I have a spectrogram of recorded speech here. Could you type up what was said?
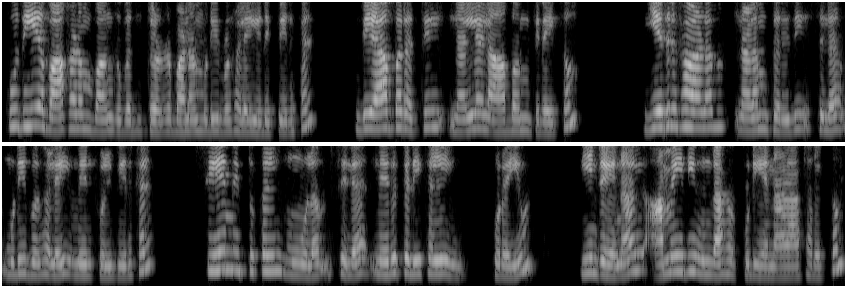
புதிய வாகனம் வாங்குவது தொடர்பான முடிவுகளை எடுப்பீர்கள். வியாபாரத்தில் நல்ல லாபம் கிடைக்கும். எதிர்காலம் நலம் கருதி சில முடிவுகளை மேற்கொள்வீர்கள். சேமிப்புகள் மூலம் சில நெருக்கடிகள் குறையும். இன்றைய நாள் அமைதி உண்டாகக்கூடிய நாளாக இருக்கும்.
